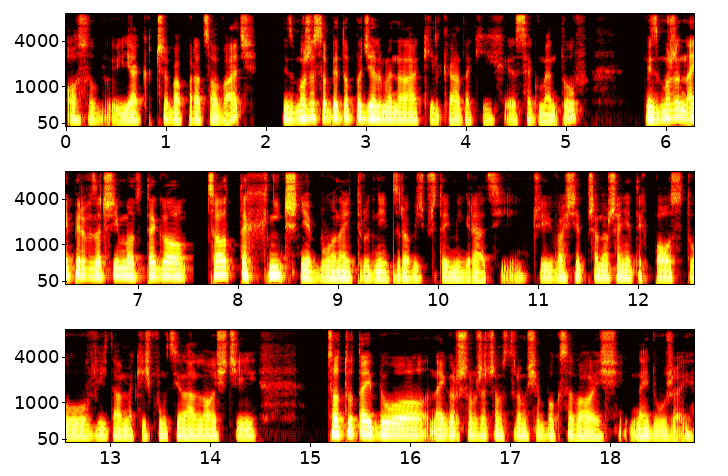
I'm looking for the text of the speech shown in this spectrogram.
osób, jak trzeba pracować. Więc może sobie to podzielmy na kilka takich segmentów. Więc może najpierw zacznijmy od tego, co technicznie było najtrudniej zrobić przy tej migracji, czyli właśnie przenoszenie tych postów i tam jakieś funkcjonalności. Co tutaj było najgorszą rzeczą, z którą się boksowałeś najdłużej?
